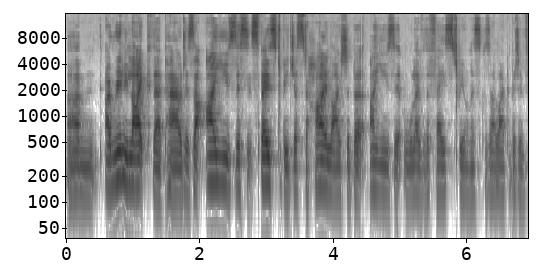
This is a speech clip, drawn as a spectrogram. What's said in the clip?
Um, I really like their powders. I, I, use this, it's supposed to be just a highlighter, but I use it all over the face, to be honest, because I like a bit of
